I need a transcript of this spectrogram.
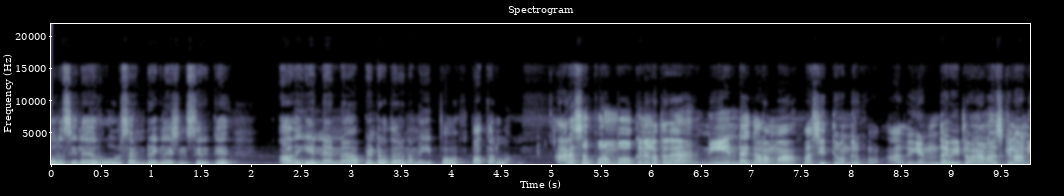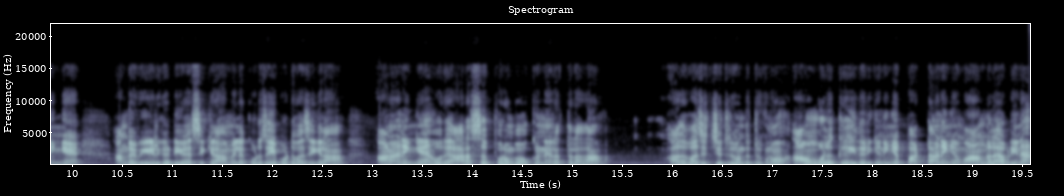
ஒரு சில ரூல்ஸ் அண்ட் ரெகுலேஷன்ஸ் இருக்குது அது என்னென்ன அப்படின்றத நம்ம இப்போ பார்த்துடலாம் அரசு புறம்போக்கு நிலத்தில் நீண்ட காலமாக வசித்து வந்திருக்கணும். அது எந்த வீட்டில் வேணாலும் வசிக்கலாம். நீங்கள் அங்கே வீடு கட்டி வசிக்கலாம் இல்லை குடிசை போட்டு வசிக்கலாம். ஆனால் நீங்கள் ஒரு அரசு புறம்போக்கு நிலத்தில் தான் அதை வசிச்சுட்டு வந்துட்டு இருக்கணும் அவங்களுக்கு இது வரைக்கும் நீங்கள் பட்டா நீங்கள் வாங்கலை அப்படின்னா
